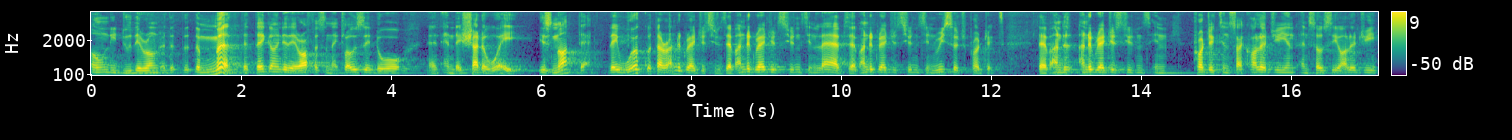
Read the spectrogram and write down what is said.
only do their own, the, the, the, myth that they go into their office and they close their door and, and they shut away is not that. They work with our undergraduate students. They have undergraduate students in labs, they have undergraduate students in research projects, they have under, undergraduate students in projects in psychology and, and sociology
